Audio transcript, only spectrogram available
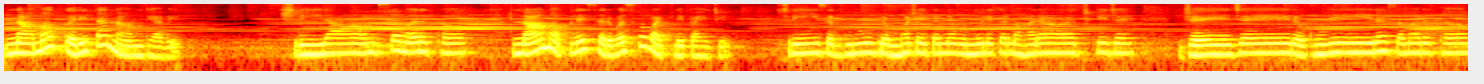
नामाकरिता नाम घ्यावे. श्रीराम समर्थ. नाम आपले सर्वस्व वाटले पाहिजे. श्री सद्गुरू ब्रह्मचैतन्य गोंदुलेकर महाराज की जय. जय जय रघुवीर समर्थ.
